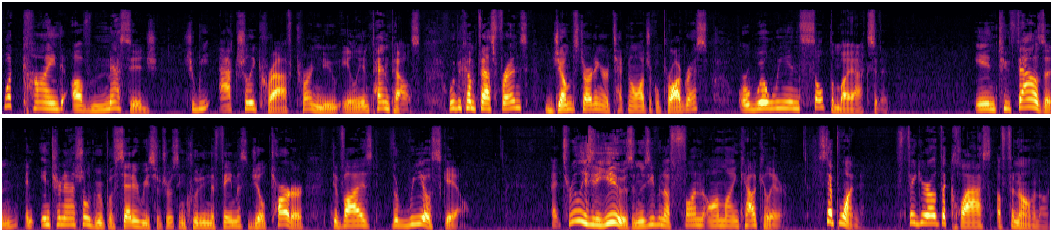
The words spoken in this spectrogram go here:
What kind of message should we actually craft to our new alien pen pals? Will we become fast friends, jump-starting our technological progress, or will we insult them by accident? In 2000, an international group of SETI researchers, including the famous Jill Tarter, devised the Rio scale. It's really easy to use, and there's even a fun online calculator. Step one figure out the class of phenomenon.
